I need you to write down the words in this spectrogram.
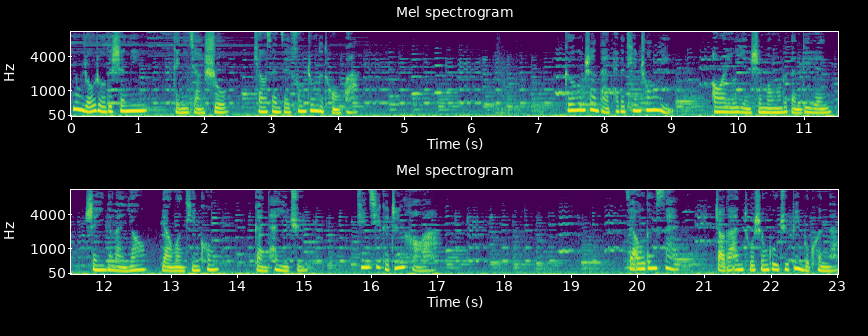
用柔柔的声音给你讲述飘散在风中的童话。阁楼上打开的天窗里，偶尔有眼神朦胧的本地人伸一个懒腰仰望天空，感叹一句：“天气可真好啊！”在欧登塞。找到安徒生故居并不困难，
